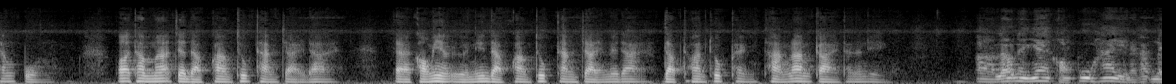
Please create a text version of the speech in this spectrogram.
ทั้งปวง เพราะธรรมะจะดับความทุกข์ทางใจได้ แต่ของอย่างอื่นนี่ดับความทุกข์ทางใจไม่ได้ ดับความทุกข์ทางร่างกายเท่านั้นเองอแล้วในแง่ของผู้ให้นะครับใน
